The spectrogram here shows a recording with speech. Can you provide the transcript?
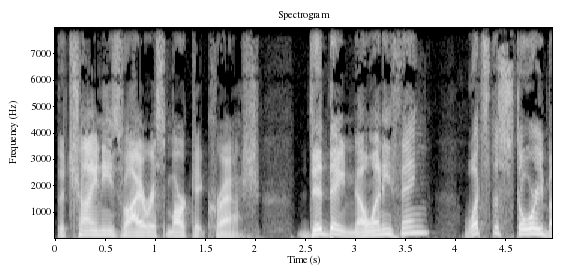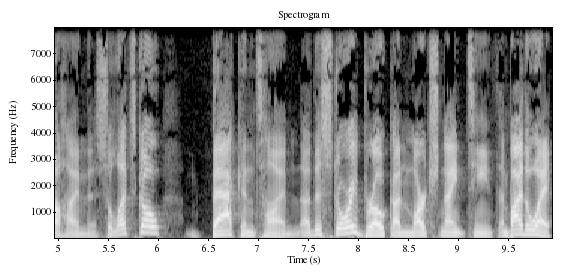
the Chinese virus market crash. Did they know anything? What's the story behind this? So let's go back in time. Uh, this story broke on March 19th. And by the way,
